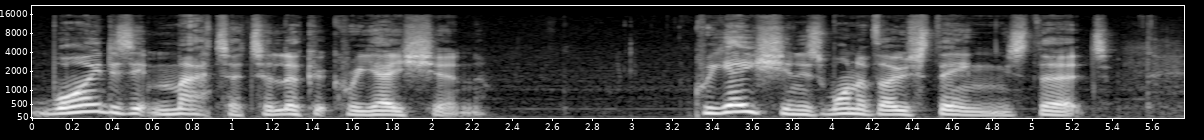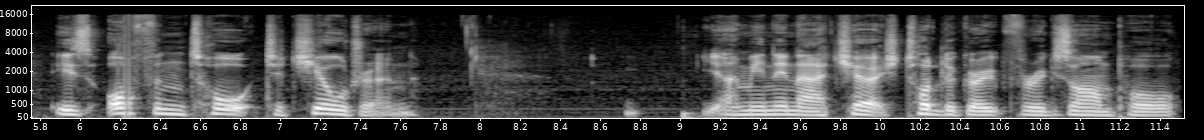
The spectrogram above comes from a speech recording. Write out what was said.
why does it matter to look at creation? Creation is one of those things that is often taught to children. I mean, in our church toddler group, for example,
